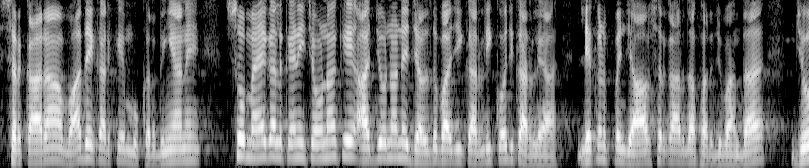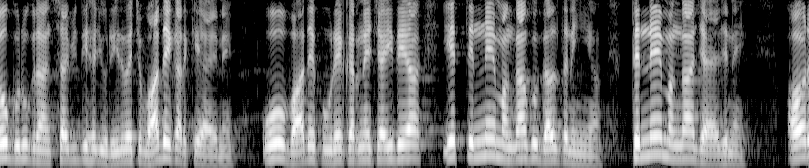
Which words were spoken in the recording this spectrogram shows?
ਸਰਕਾਰਾਂ ਵਾਅਦੇ ਕਰਕੇ ਮੁਕਰਦੀਆਂ ਨੇ। ਸੋ ਮੈਂ ਇਹ ਗੱਲ ਕਹਿਣੀ ਚਾਹਣਾ ਕਿ ਅੱਜ ਉਹਨਾਂ ਨੇ ਜਲਦਬਾਜ਼ੀ ਕਰ ਲਈ, ਕੁਝ ਕਰ ਲਿਆ। ਲੇਕਿਨ ਪੰਜਾਬ ਸਰਕਾਰ ਦਾ ਫਰਜ਼ ਬਣਦਾ ਜੋ ਗੁਰੂ ਗ੍ਰੰਥ ਸਾਹਿਬ ਜੀ ਦੀ ਹਜ਼ੂਰੀ ਦੇ ਵਿੱਚ ਵਾਅਦੇ ਕਰਕੇ ਆਏ ਨੇ, ਉਹ ਵਾਅਦੇ ਪੂਰੇ ਕਰਨੇ ਚਾਹੀਦੇ ਆ। ਇਹ ਤਿੰਨੇ ਮੰਗਾਂ ਕੋਈ ਗਲਤ ਨਹੀਂ ਆ। ਤਿੰਨੇ ਮੰਗਾਂ ਜਾਇਜ਼ ਨੇ। ਔਰ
